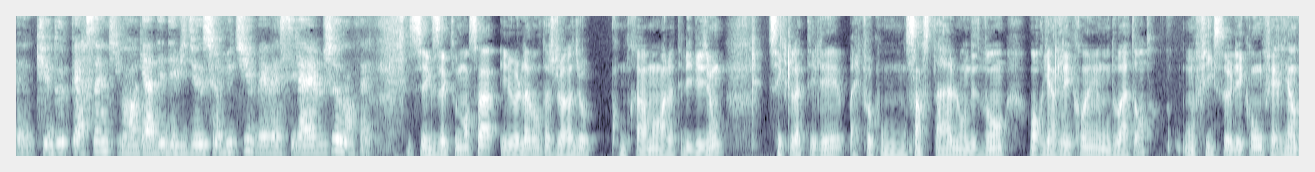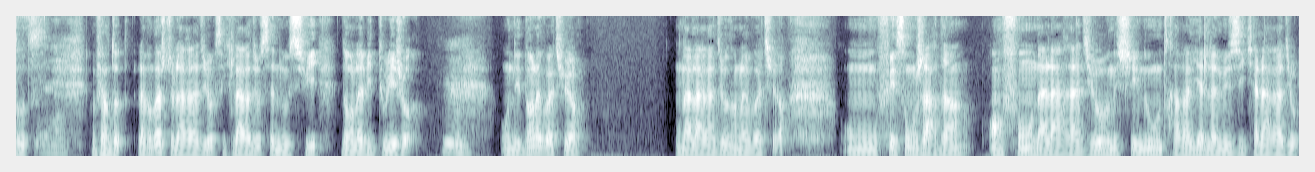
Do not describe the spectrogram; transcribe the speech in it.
euh, que d'autres personnes qui vont regarder des vidéos sur YouTube. Mais bah, c'est la même chose en fait. C'est exactement ça. Et l'avantage de la radio, contrairement à la télévision, c'est que la télé, bah, il faut qu'on s'installe, on est devant, on regarde l'écran et on doit attendre. On fixe l'écran, on fait rien d'autre. C'est vrai. On fait rien d'autre. L'avantage de la radio, c'est que la radio, ça nous suit dans la vie de tous les jours. Hmm. On est dans la voiture, on a la radio dans la voiture. On fait son jardin, en fond, on a la radio, on est chez nous, on travaille, il y a de la musique à la radio.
